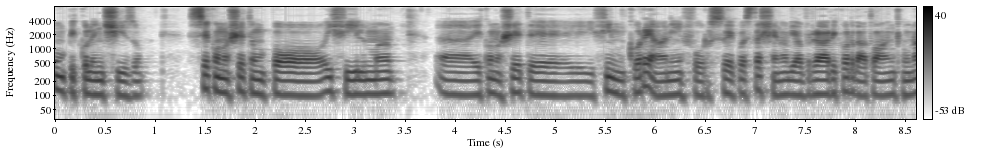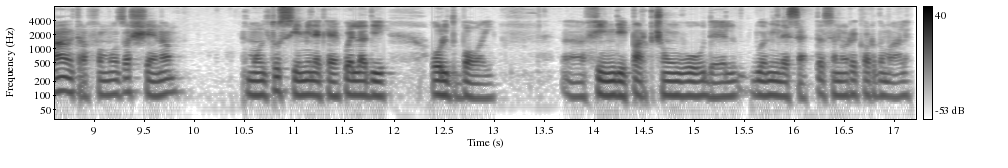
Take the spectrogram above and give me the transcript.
Un piccolo inciso. Se conoscete un po' i film uh, e conoscete i film coreani, forse questa scena vi avrà ricordato anche un'altra famosa scena molto simile che è quella di Old Boy uh, film di Park Chung-woo del 2007 se non ricordo male.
